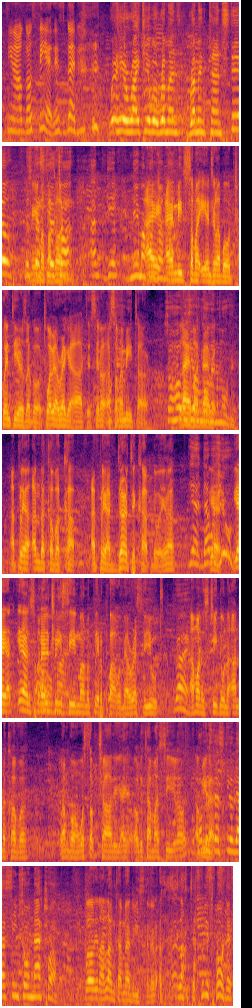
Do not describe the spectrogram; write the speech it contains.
you know, go see it. It's good. We're here right here with Remington, Remington Steele. Mr. Name of a Steele, gun. talk. And give name of a I, gun. I meet Summer Angel about 20 years ago. To be a reggae artist, you know, okay. Summer meet her. So how was live your role in the movie? I play an undercover cop. I play a dirty cop, though, you know? Yeah, that yeah. was you. Yeah, yeah, yeah. Some of Oh, the three my. scene, man, we play the part where me arrest the youth. Right. I'm on the street doing the undercover. Where I'm going, what's up, Charlie? I, all the time I see, you know? But I'll Mr. like, Steele, that seems so natural. well, you know, a long time I do this, you know? A long time you doing it.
